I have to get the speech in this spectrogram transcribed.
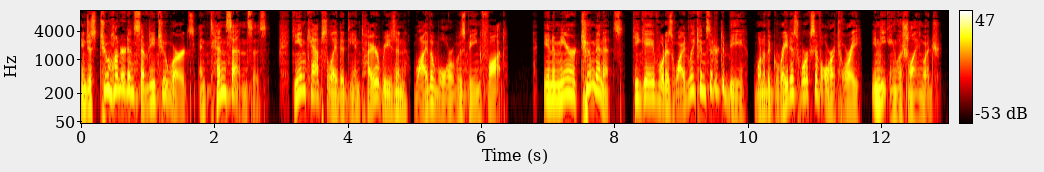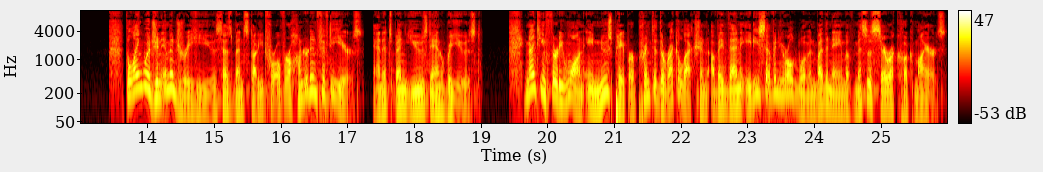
In just 272 words and 10 sentences, he encapsulated the entire reason why the war was being fought. In a mere two minutes, he gave what is widely considered to be one of the greatest works of oratory in the English language. The language and imagery he used has been studied for over 150 years, and it's been used and reused. In 1931, a newspaper printed the recollection of a then 87 year old woman by the name of Mrs. Sarah Cook Myers.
